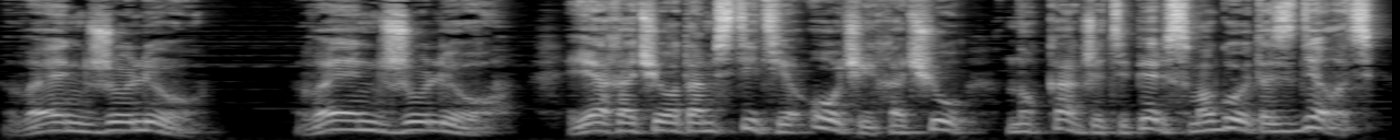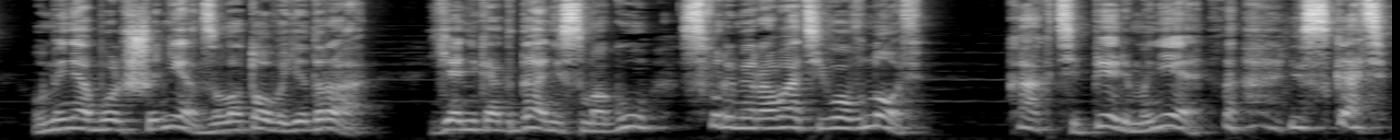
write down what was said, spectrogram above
«Вэнь Джулю! Вэнь Джулю! Я хочу отомстить, я очень хочу, но как же теперь смогу это сделать? У меня больше нет золотого ядра. Я никогда не смогу сформировать его вновь. Как теперь мне искать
